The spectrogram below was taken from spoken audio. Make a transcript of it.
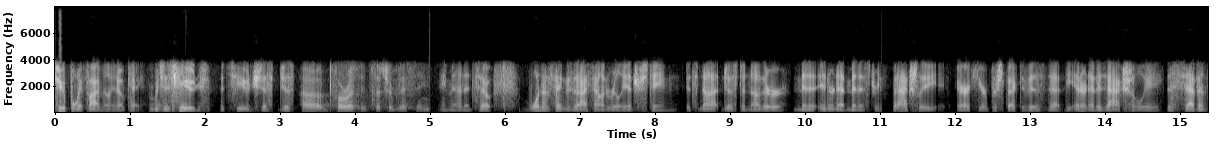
2.5 million, okay, which is huge. It's huge. Just, just uh, for us, it's such a blessing. Amen. And so, one of the things that I found really interesting it's not just another min- internet ministry, but actually, Eric, your perspective is that the internet is actually the seventh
